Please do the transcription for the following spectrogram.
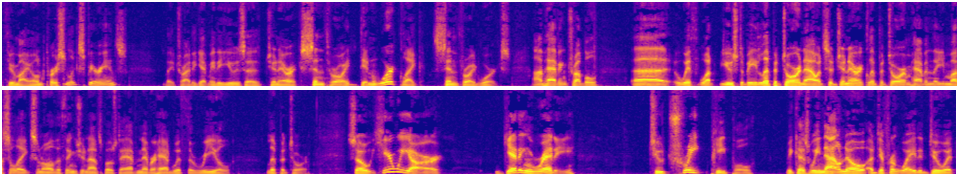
Through my own personal experience, they tried to get me to use a generic Synthroid. Didn't work like Synthroid works. I'm having trouble uh, with what used to be Lipitor. Now it's a generic Lipitor. I'm having the muscle aches and all the things you're not supposed to have. Never had with the real Lipitor. So here we are getting ready to treat people because we now know a different way to do it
